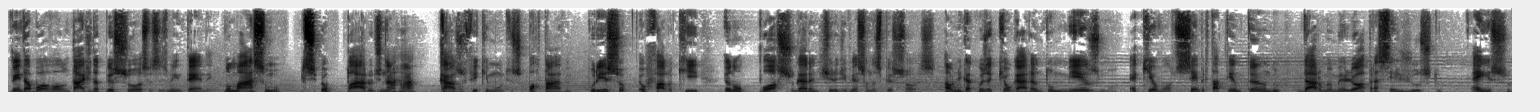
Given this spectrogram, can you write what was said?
Vem da boa vontade da pessoa, se vocês me entendem. No máximo, eu paro de narrar, caso fique muito insuportável. Por isso, eu falo que eu não posso garantir a diversão das pessoas. A única coisa que eu garanto mesmo é que eu vou sempre estar tentando dar o meu melhor para ser justo. É isso.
